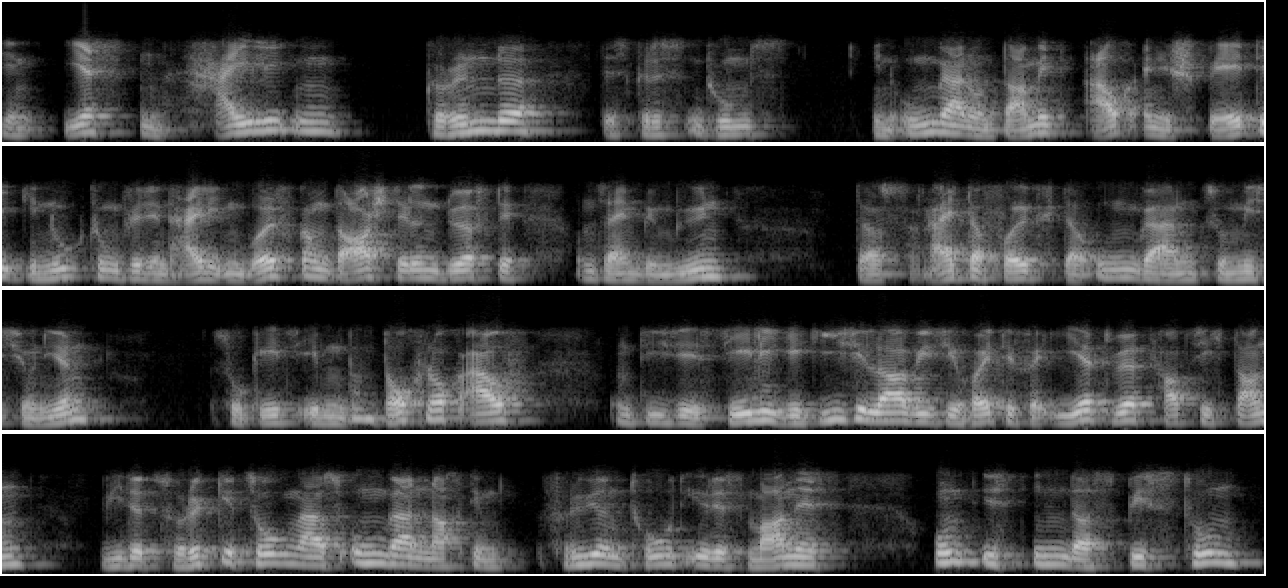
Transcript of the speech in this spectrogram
den ersten heiligen Gründer des Christentums in Ungarn und damit auch eine späte Genugtuung für den heiligen Wolfgang darstellen dürfte und sein Bemühen, das Reitervolk der Ungarn zu missionieren. So geht es eben dann doch noch auf. Und diese selige Gisela, wie sie heute verehrt wird, hat sich dann wieder zurückgezogen aus Ungarn nach dem frühen Tod ihres Mannes und ist in das Bistum,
